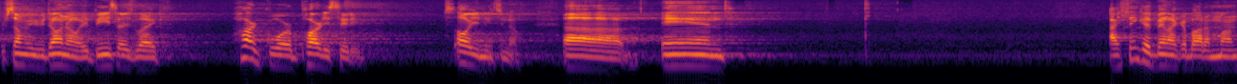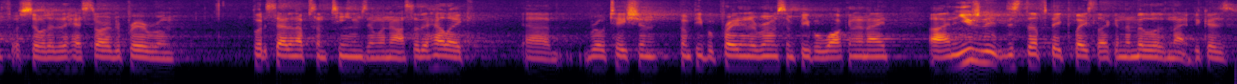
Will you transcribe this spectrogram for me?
for some of you who don't know, Ibiza is like hardcore party city. It's all you need to know. Uh, and I think it had been like about a month or so that they had started the prayer room put setting up some teams and whatnot. So they had like uh, rotation. Some people prayed in the room, some people walking the night. Uh, and usually this stuff takes place like in the middle of the night because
